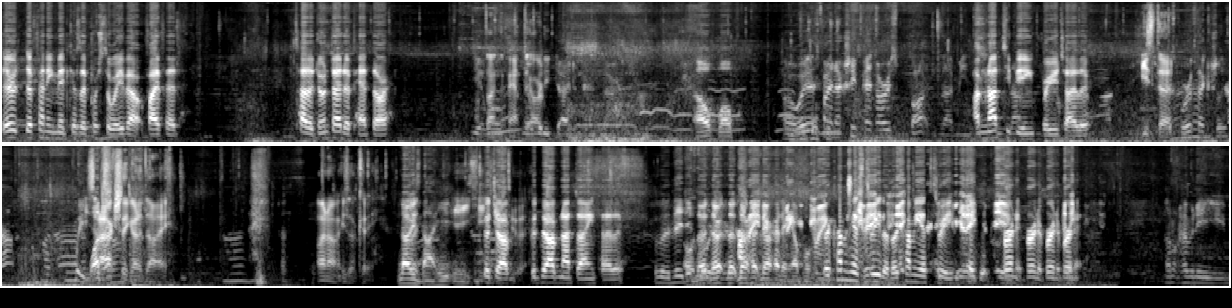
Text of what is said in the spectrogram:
They're defending mid because I pushed the wave out. Five head. Tyler, don't die to Panthar. Yeah, Done the Panther. nobody died to Panther. Oh well. Oh, wait, it's fine. Actually, Panthar's bot. That means I'm not he's TPing for you, Tyler. He's dead. Worth actually. Wait, he's He's not. actually gonna die. Oh no, he's okay. No, he's not. He, He- he Good job. Good job not dying, Tyler. Oh, they oh, they're, vote they're, for- they're, they're heading up. They're coming as three though. They're coming as three. Take it. Burn it. Burn it. Burn it. Burn it. I don't have any.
